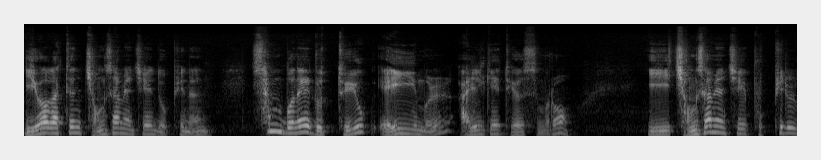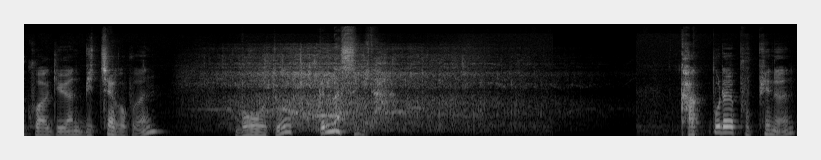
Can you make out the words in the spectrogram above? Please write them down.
이와 같은 정사면체의 높이는 3분의 루트 6a임을 알게 되었으므로 이 정사면체의 부피를 구하기 위한 밑작업은 모두 끝났습니다. 각불의 부피는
